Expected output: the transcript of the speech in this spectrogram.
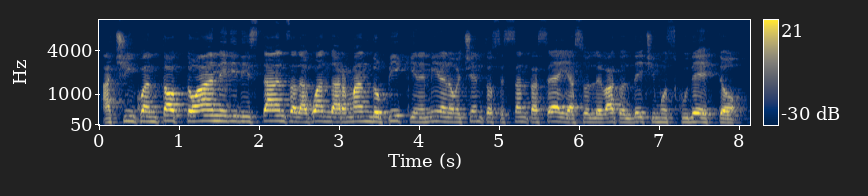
A 58 anni di distanza da quando Armando Picchi nel 1966 ha sollevato il decimo scudetto,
